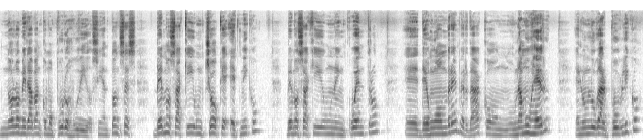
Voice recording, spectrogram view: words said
no lo miraban como puros judíos. Y entonces vemos aquí un choque étnico, vemos aquí un encuentro eh, de un hombre, ¿verdad?, con una mujer en un lugar público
